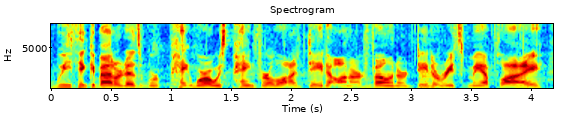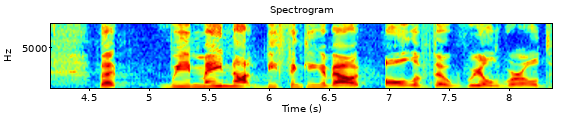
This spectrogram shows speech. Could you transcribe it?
we think about it as we're pay- we're always paying for a lot of data on our phone or data rates may apply. But we may not be thinking about all of the real world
